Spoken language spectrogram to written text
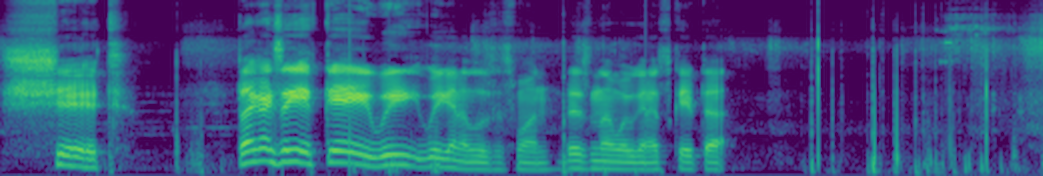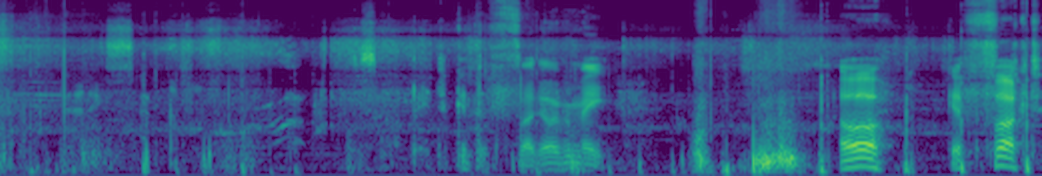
Shit. That guy's AFK. We we gonna lose this one. There's no way we're gonna escape that. Get the fuck over me. Oh, get fucked.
